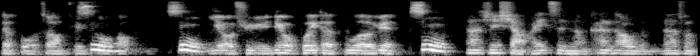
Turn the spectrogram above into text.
的国中去做公益，是，也有去六龟的孤儿院，是，那些小孩子能，看到我们那种。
